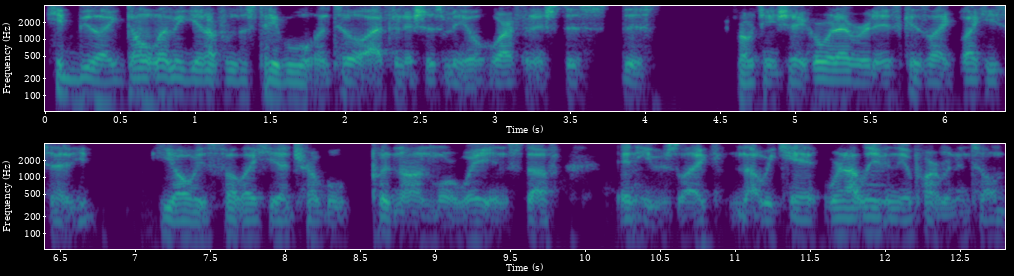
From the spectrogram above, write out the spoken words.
he'd be like, "Don't let me get up from this table until I finish this meal or I finish this this protein shake or whatever it is." Because like like he said, he he always felt like he had trouble putting on more weight and stuff and he was like, "No, we can't. We're not leaving the apartment until I'm,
